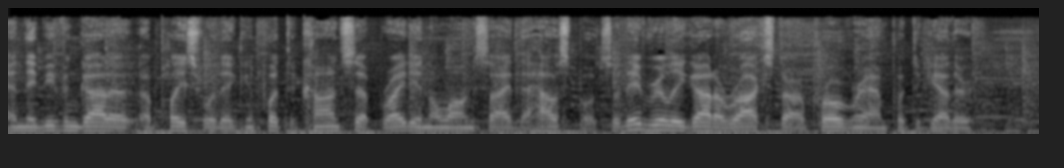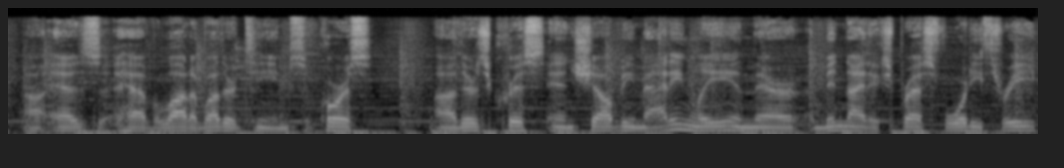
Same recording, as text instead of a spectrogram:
And they've even got a, a, place where they can put the concept right in alongside the houseboat. So they've really got a rock star program put together, uh, as have a lot of other teams. Of course, uh, there's Chris and Shelby Mattingly in their Midnight Express 43.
